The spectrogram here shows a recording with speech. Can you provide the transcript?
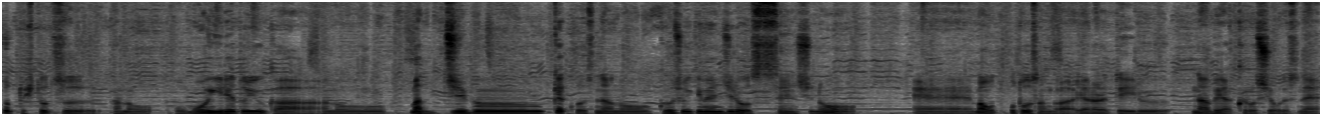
ちょっと一つ、あの、思い入れというか、あの、まあ、自分、結構ですね、あの、黒潮イケメン二郎選手の、えー、まあお、お父さんがやられている鍋屋黒潮ですね、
